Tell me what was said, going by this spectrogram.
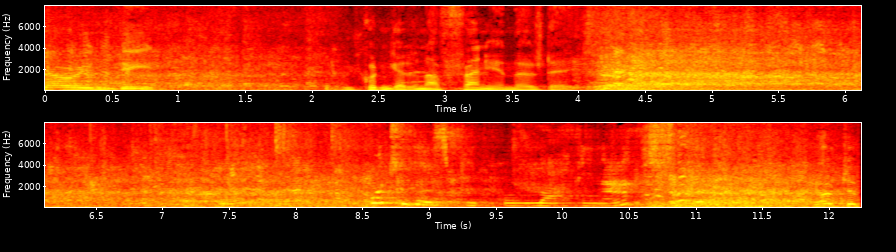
no, indeed. We couldn't get enough Fanny in those days. What are those people laughing at? Go to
